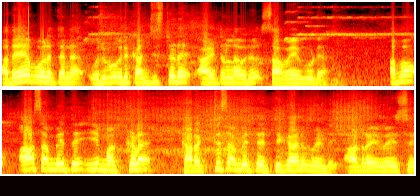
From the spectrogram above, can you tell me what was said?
അതേപോലെ തന്നെ ഒരു ഒരു കൺസിസ്റ്റഡ് ആയിട്ടുള്ള ഒരു സമയം കൂടിയാണ്. അപ്പോൾ ആ സമയത്ത് ഈ മക്കളെ കറക്റ്റ് സമയത്ത് എത്തിക്കാനും വേണ്ടി ആ ഡ്രൈവേഴ്സ്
